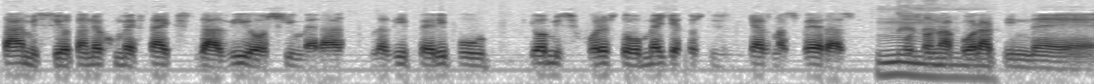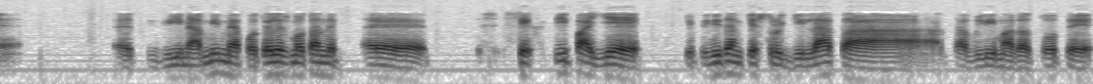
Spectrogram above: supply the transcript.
17,5 όταν έχουμε 7,62 σήμερα. Δηλαδή περίπου 2,5 φορές το μέγεθος της δικιάς μας σφαίρας ναι, όσον ναι, ναι, αφορά την. Ε, ε, τη δύναμη με αποτέλεσμα όταν ε, σε χτύπαγε και επειδή ήταν και στρογγυλά τα, τα βλήματα τότε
